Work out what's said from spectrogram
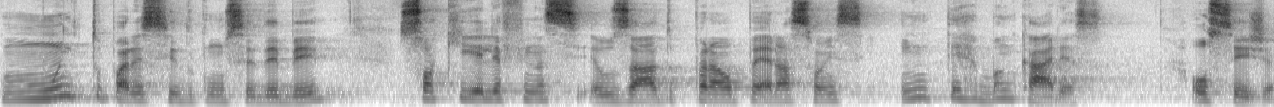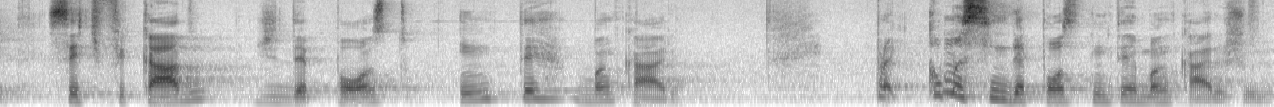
muito parecido com o CDB, só que ele é, é usado para operações interbancárias, ou seja, certificado de depósito interbancário. Como assim depósito interbancário, Júlio?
